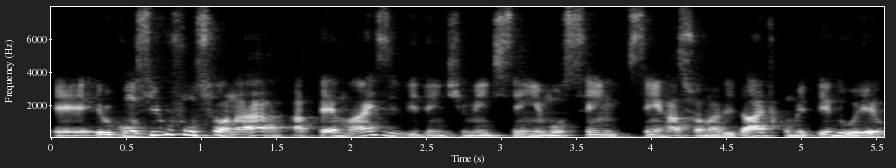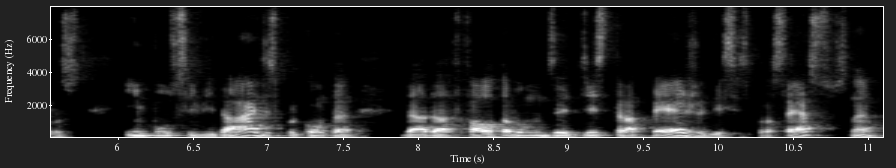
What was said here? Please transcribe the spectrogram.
É, eu consigo funcionar até mais evidentemente sem emoção, sem racionalidade, cometendo erros, impulsividades por conta da, da, falta, vamos dizer, de estratégia desses processos, né?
